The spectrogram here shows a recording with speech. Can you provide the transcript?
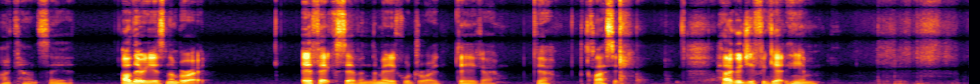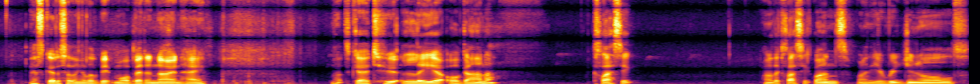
I can't see it. Oh, there he is, number eight. FX7, the medical droid. There you go. Yeah, classic. How could you forget him? Let's go to something a little bit more better known, hey? Let's go to Leia Organa. Classic. One of the classic ones. One of the originals.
